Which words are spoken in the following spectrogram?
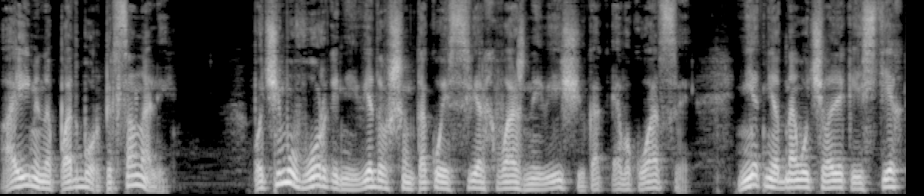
А именно подбор персоналей. Почему в органе, ведавшем такой сверхважной вещью, как эвакуация, нет ни одного человека из тех,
